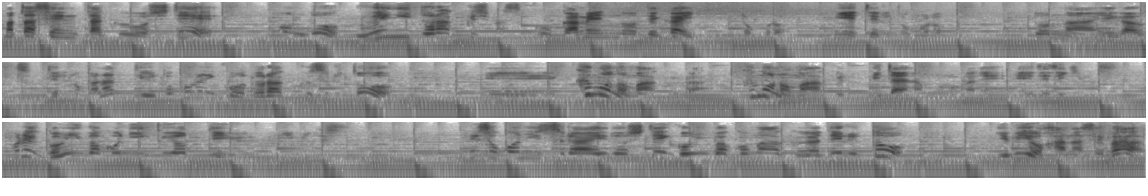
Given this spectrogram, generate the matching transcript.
また選択をして今度上にドラッグします。こう画面のでかいところ見えてるところ。どんな絵が映ってるのかなっていうところにこうドラッグすると、えー、雲のマークが雲のマークみたいなものがね出てきます。これゴミ箱に行くよっていうでそこにスライドしてゴミ箱マークが出ると指を離せば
